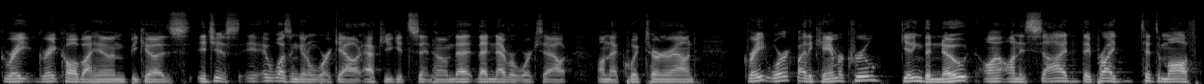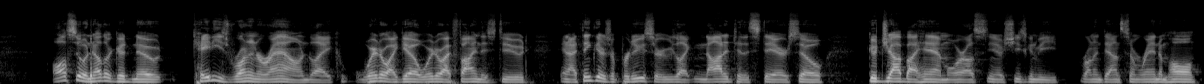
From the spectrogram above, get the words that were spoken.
Great, great call by him because it just it wasn't going to work out after you get sent home. That that never works out on that quick turnaround. Great work by the camera crew getting the note on, on his side. They probably tipped him off. Also, another good note Katie's running around like, where do I go? Where do I find this dude? And I think there's a producer who's like nodded to the stairs. So good job by him, or else you know she's gonna be running down some random hall.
